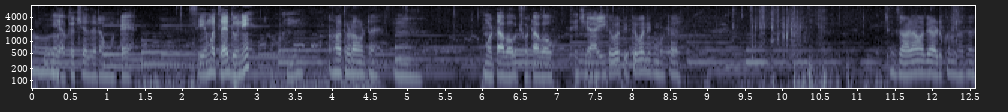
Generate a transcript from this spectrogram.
हा. यापेक्षा जरा मोठा आहे. सेमच आहे दोन्ही हा थोडा मोठा आहे. मोठा भाऊ छोटा भाऊ त्याची आई. तेव्हा तिथे पण एक मोठा आहे. जाळ्यामध्ये अडकून राहतात.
